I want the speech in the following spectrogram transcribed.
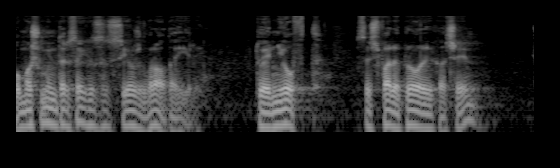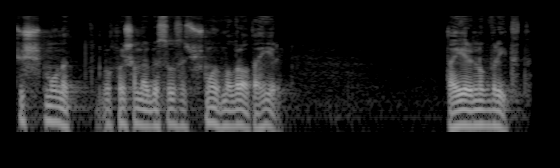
Po më shumë interesojke se si është vra Tahiri. Tu e njoftë se çfarë eprori ka qenë, qysh mundet, nuk mujsha me besu se qysh mundet m'u vra Tahiri. Tahiri nuk vritet.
